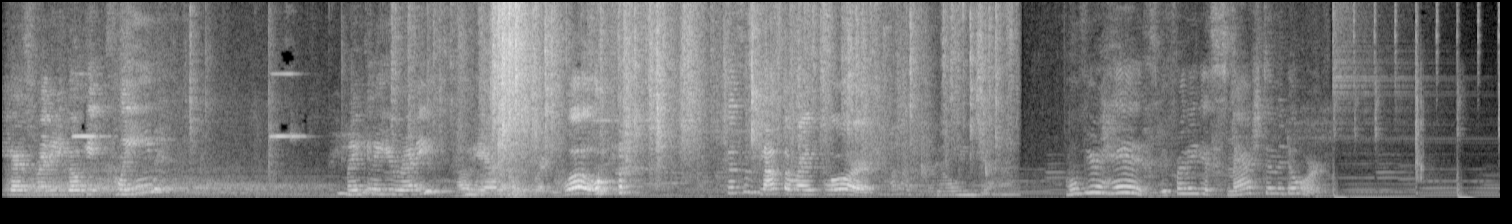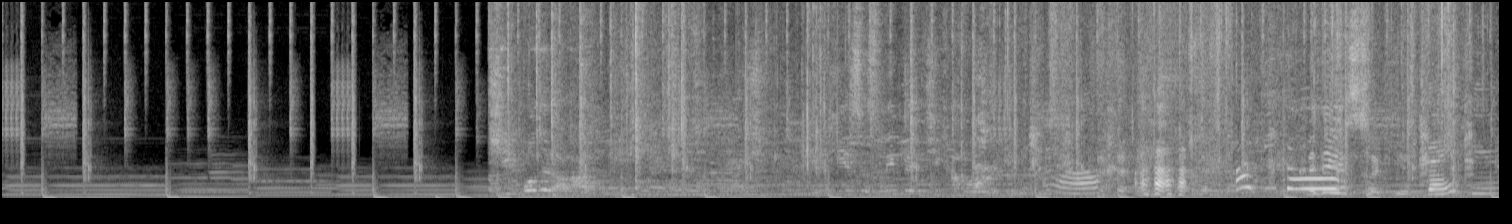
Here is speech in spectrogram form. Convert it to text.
You guys ready to go get clean? Macon, are you ready? Oh yeah, this is ready. Whoa! this is not the right floor. Move your heads before they get smashed in the door. She wasn't allowed to leave. If he's asleep, then she come over. But they are so cute. Thank you.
